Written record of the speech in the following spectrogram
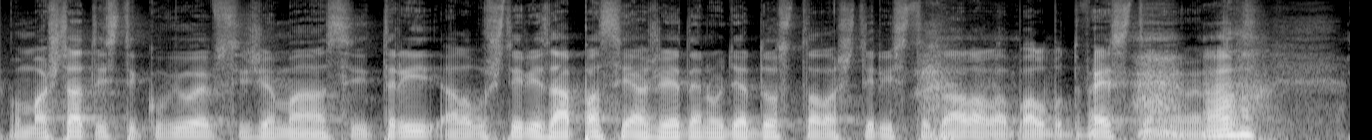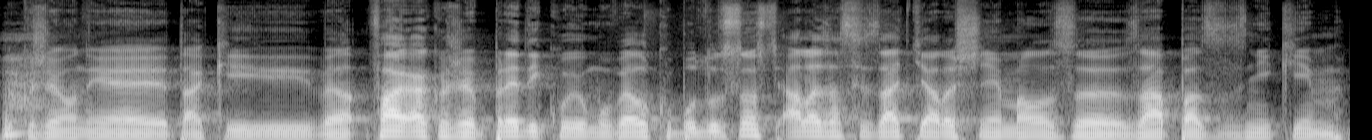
on má štatistiku v UFC, že má asi 3 alebo 4 zápasy a že jeden úder dostal a 400 dal, alebo, alebo 200, neviem. Áno. Akože on je taký, veľ, fakt akože predikujú mu veľkú budúcnosť, ale zase zatiaľ ešte nemal z, zápas s nikým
